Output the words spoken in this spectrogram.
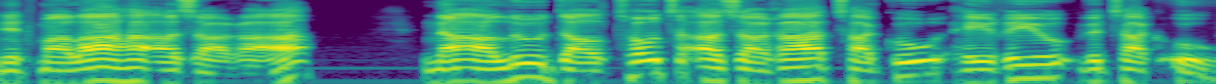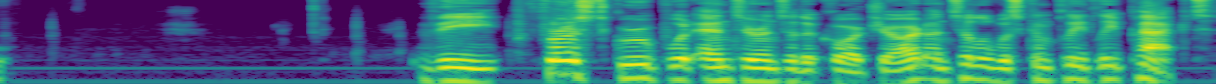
nitmala ha'azara, na'alu daltot azara taku heriu v'taku. The first group would enter into the courtyard until it was completely packed.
